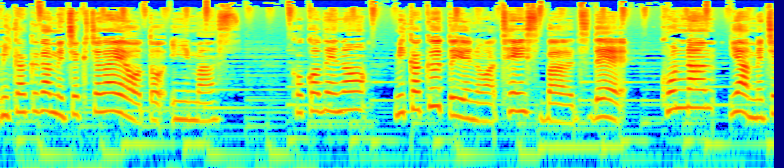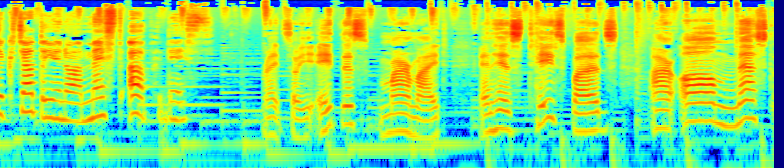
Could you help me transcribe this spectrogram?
味覚がめちゃくちゃだよと言います。ここでの味覚というのは taste buds で、混乱やめちゃくちゃというのは messed up です。 Right, so he ate this marmite and his taste buds are all messed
